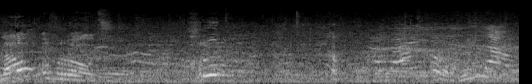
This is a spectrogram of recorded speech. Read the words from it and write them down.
blauw of rood? Groen. Blauw.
